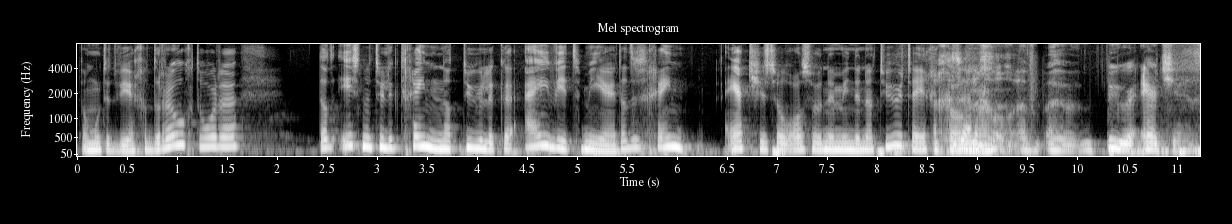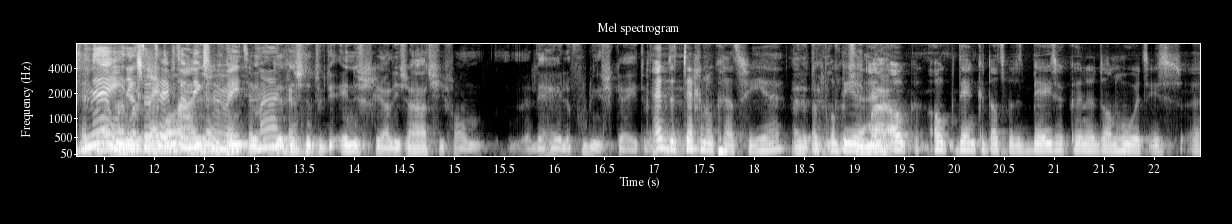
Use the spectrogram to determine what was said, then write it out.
Dan moet het weer gedroogd worden. Dat is natuurlijk geen natuurlijke eiwit meer. Dat is geen ertje zoals we hem in de natuur Een tegenkomen. gezellig eh, eh, puur ertje. Het heeft Nee, dat heeft er niks meer mee te maken. Dit is natuurlijk de industrialisatie van de hele voedingsketen. En de technocratie, hè? de We proberen, en ook, ook denken dat we het beter kunnen dan hoe het is eh,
